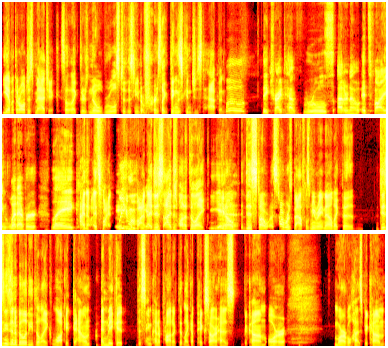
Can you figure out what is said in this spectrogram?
Yeah, but they're all just magic. So like there's no rules to this universe. Like things can just happen. Well, they tried to have rules. I don't know. It's fine. Whatever. Like I know, it's fine. We can move on. Yeah. I just I just wanted to like you know, this Star Star Wars baffles me right now. Like the Disney's inability to like lock it down and make it the same kind of product that like a Pixar has become or Marvel has become.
